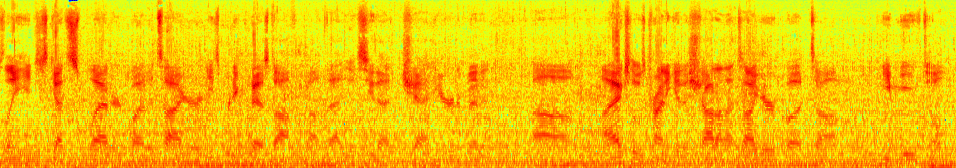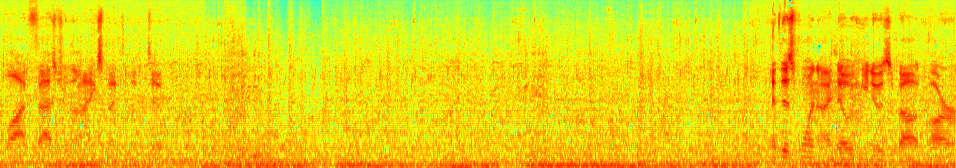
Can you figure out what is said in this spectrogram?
Unfortunately, he just got splattered by the tiger. He's pretty pissed off about that. You'll see that in chat here in a minute. Um, I actually was trying to get a shot on that tiger, but um, he moved a lot faster than I expected him to. At this point, I know he knows about our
